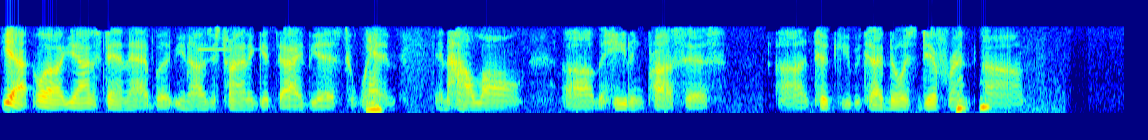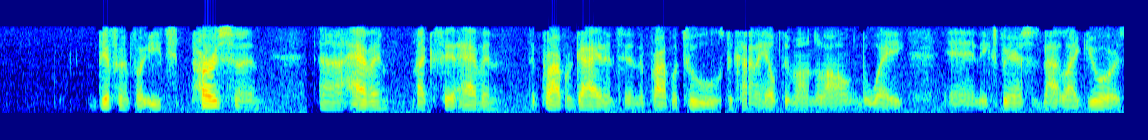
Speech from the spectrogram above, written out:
Yeah, well, yeah, I understand that, but you know, I was just trying to get the idea as to when yeah. and how long uh, the healing process uh, took you, because I know it's different, mm-hmm. um, different for each person. Uh, having, like I said, having the proper guidance and the proper tools to kind of help them on along the way, and experiences not like yours,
